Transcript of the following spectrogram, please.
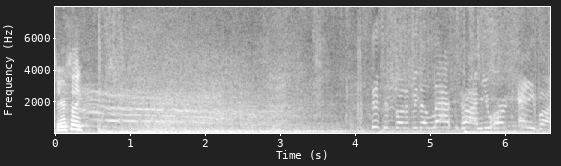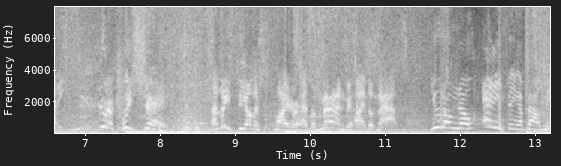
Seriously? This is gonna be the last time you hurt anybody. You're a cliche! At least the other spider has a man behind the mask! You don't know anything about me.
